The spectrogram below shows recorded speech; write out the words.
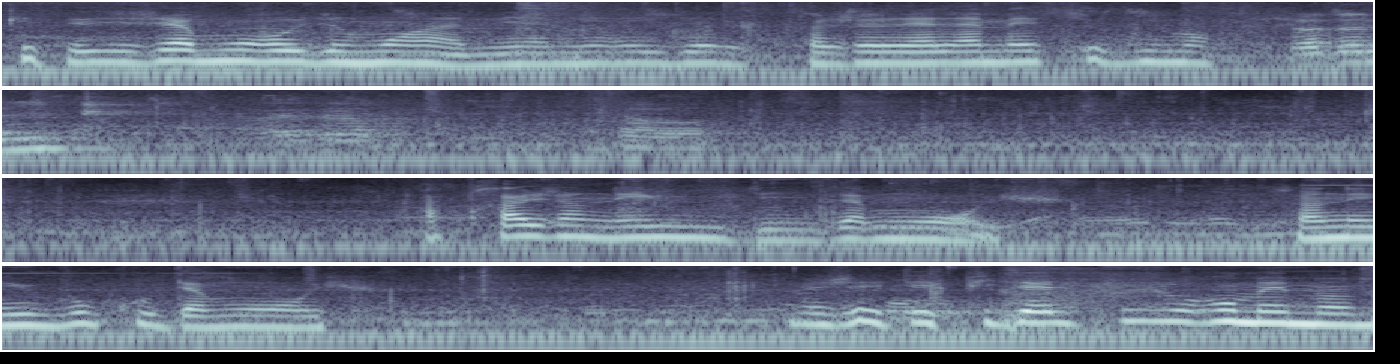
qui était déjà amoureux de moi, mais à quand j'allais à la messe le dimanche. Denis Après, j'en ai eu des amoureux. J'en ai eu beaucoup d'amoureux. Mais j'ai été fidèle toujours au même homme.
